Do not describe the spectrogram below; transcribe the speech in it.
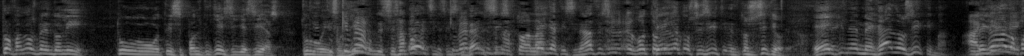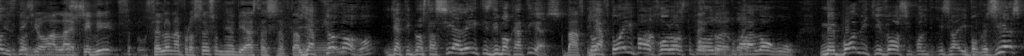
προφανώς με εντολή του, της πολιτικής ηγεσίας του Υπουργείου. της κυβέρνησης, απόφαση Έτσι, της της κυβέρνησης κυβέρνησης είναι αυτό, αλλά- και για τη συνάθηση Ε, εγώ το και λέω- για το, συζήτη- το συσίτιο. Έγινε μεγάλο ζήτημα. Α, και μεγάλο έχεις πολιτικό δίκιο, ζήτημα. αλλά το συσίτιο. επειδή θ- θέλω να προσθέσω μια διάσταση σε αυτά Για που... ποιο λόγο, για την προστασία λέει της δημοκρατίας. αυτό- Γι' αυτό είπα ο αυτό χορός του, θέτω παραλόγου, του εγώ. παραλόγου με μπόλικη δόση πολιτικής υποκρισίας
